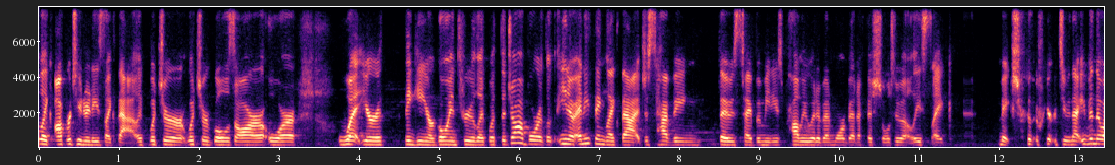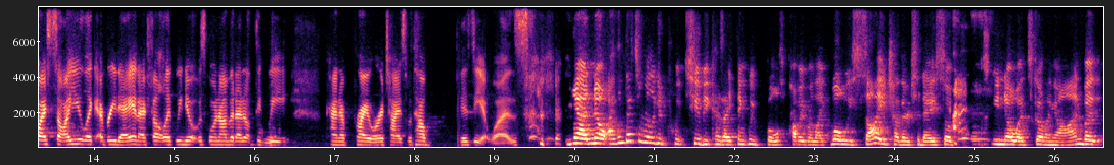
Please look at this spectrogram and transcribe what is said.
like opportunities like that, like what your what your goals are or what you're thinking or going through like with the job board, you know, anything like that, just having those type of meetings probably would have been more beneficial to at least like make sure that we were doing that even though i saw you like every day and i felt like we knew what was going on but i don't think we kind of prioritized with how busy it was. Yeah no i think that's a really good point too because i think we both probably were like well we saw each other today so we know what's going on. But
